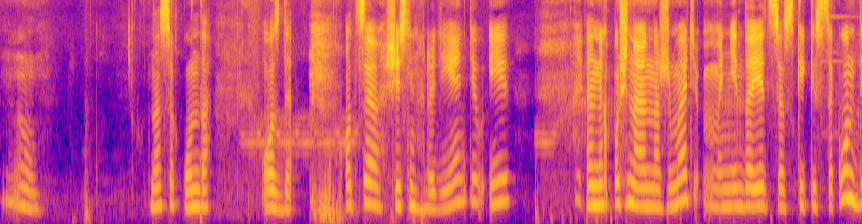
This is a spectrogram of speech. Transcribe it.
ну, одна секунда. Ось де. Оце 6 інгредієнтів, і я на них починаю нажимати, мені дається скільки секунд.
